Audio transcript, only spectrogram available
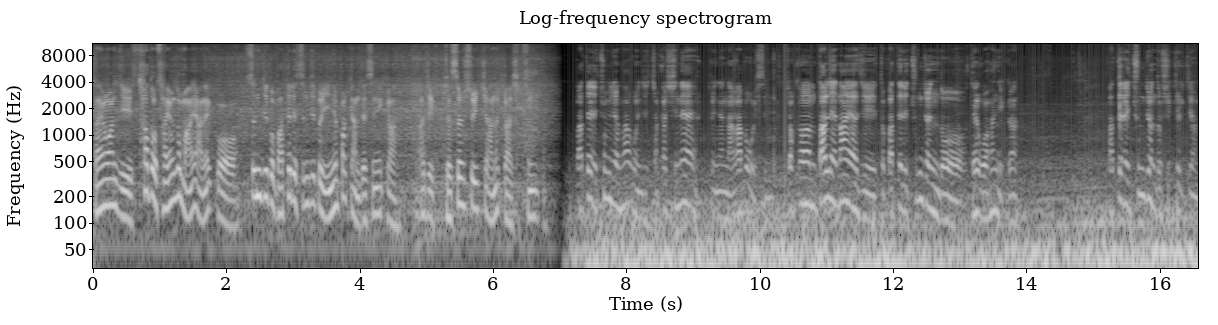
사용한지 차도 사용도 많이 안 했고 쓴지도 배터리 쓴지도 2년밖에 안 됐으니까 아직 더 쓸 수 있지 않을까 싶습니다. 배터리 충전하고 이제 잠깐 시내 그냥 나가보고 있습니다. 조금 달래놔야지 또 배터리 충전도 되고 하니까 배터리 충전도 시킬 겸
